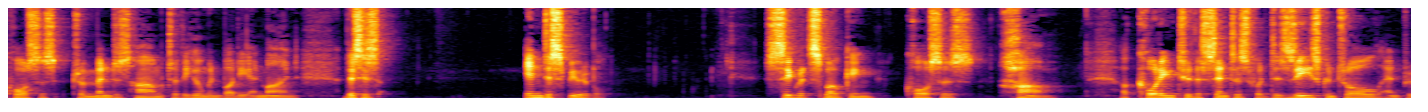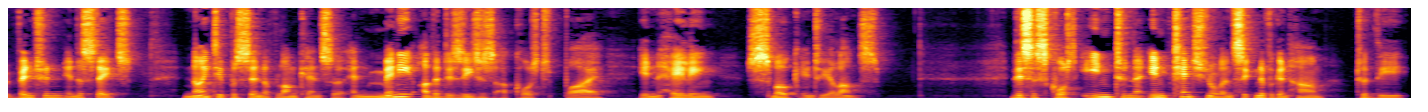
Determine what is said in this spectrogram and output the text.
causes tremendous harm to the human body and mind. This is indisputable. Cigarette smoking causes harm. According to the Centers for Disease Control and Prevention in the States, 90% of lung cancer and many other diseases are caused by inhaling smoke into your lungs. This has caused interna- intentional and significant harm to the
